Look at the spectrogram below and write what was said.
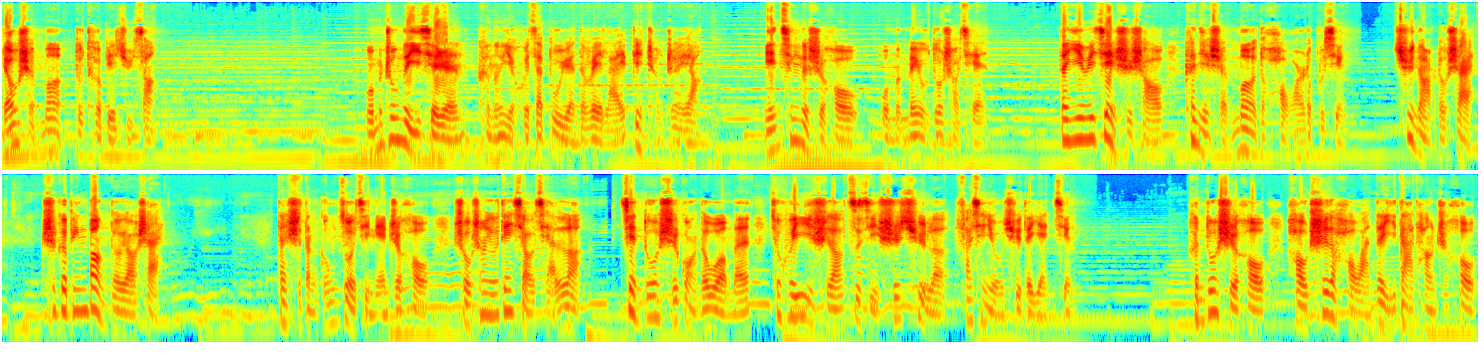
聊什么都特别沮丧。我们中的一些人可能也会在不远的未来变成这样。年轻的时候我们没有多少钱，但因为见识少，看见什么都好玩的不行，去哪儿都晒，吃个冰棒都要晒。但是等工作几年之后，手上有点小钱了。见多识广的我们，就会意识到自己失去了发现有趣的眼睛。很多时候，好吃的好玩的一大趟之后，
